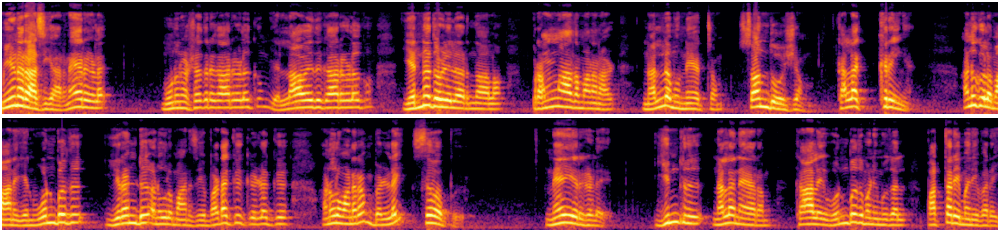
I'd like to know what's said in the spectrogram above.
மீனராசிக்கார நேர்களை மூணு நட்சத்திரக்காரர்களுக்கும் எல்லா வயதுக்காரர்களுக்கும் என்ன தொழிலாக இருந்தாலும் பிரமாதமான நாள் நல்ல முன்னேற்றம் சந்தோஷம் கலக்கிறீங்க. அனுகூலமான எண் ஒன்பது இரண்டு அனுகூலமான செய் வடக்கு கிழக்கு அனுகூலமான நிறம் வெள்ளை சிவப்பு. நேயர்களே இன்று நல்ல நேரம் காலை ஒன்பது மணி முதல் பத்தரை மணி வரை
